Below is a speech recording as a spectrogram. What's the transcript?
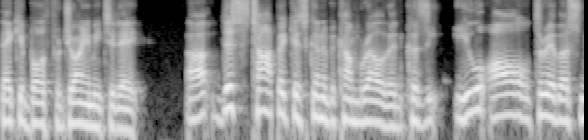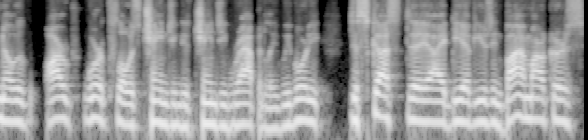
Thank you both for joining me today. Uh, this topic is going to become relevant because you all three of us know our workflow is changing, it's changing rapidly. We've already discussed the idea of using biomarkers.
